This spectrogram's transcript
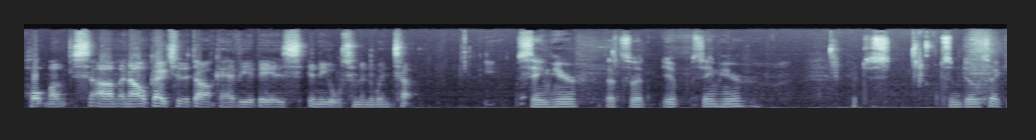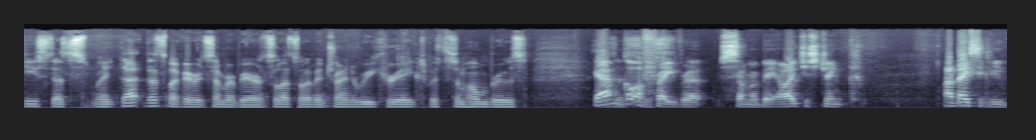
hot months, um, and I'll go to the darker, heavier beers in the autumn and the winter. Same here. That's what. Yep. Same here. Just some Dos Equis. That's my that that's my favorite summer beer. So that's what I've been trying to recreate with some home brews. Yeah, I haven't got a just- favourite summer beer. I just drink. I basically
